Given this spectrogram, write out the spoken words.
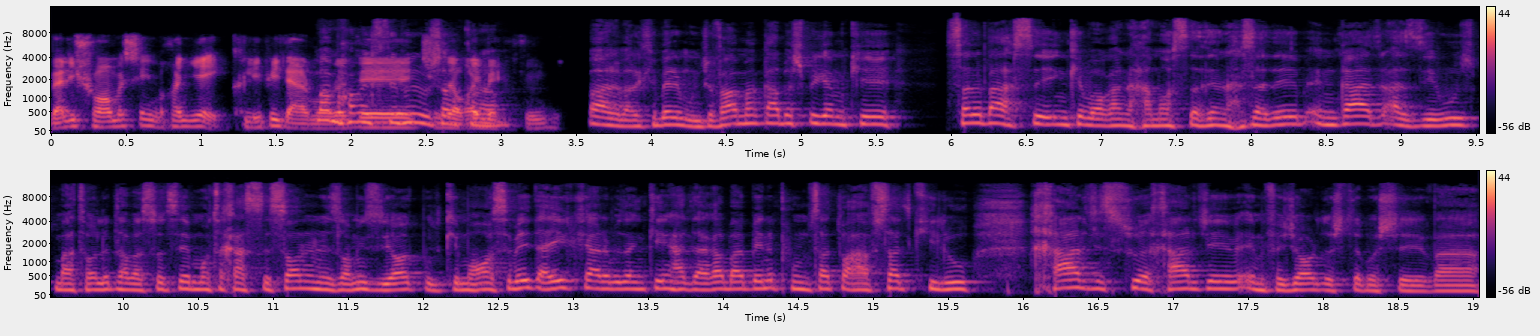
ولی شما مثل این می‌خوان یه کلیپی در مورد چیز آقای بله بله که بریم اونجا. فقط من قبلش بگم که سر بحث این که واقعا حماس زده نزده انقدر از دیروز مطالب توسط متخصصان نظامی زیاد بود که محاسبه دقیق کرده بودن که این حداقل باید بین 500 تا 700 کیلو خرج سوء خرج انفجار داشته باشه و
